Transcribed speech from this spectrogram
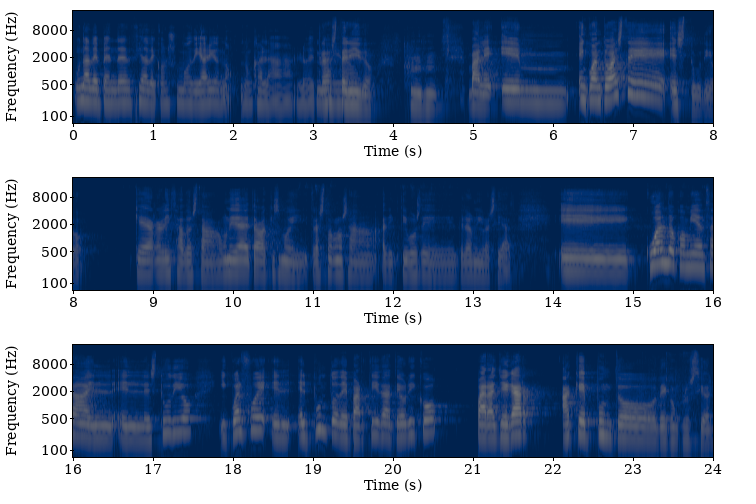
una dependencia de consumo diario, no, nunca la, lo he tenido. Lo has tenido. Uh -huh. Vale, eh, en cuanto a este estudio que ha realizado esta unidad de tabaquismo y trastornos adictivos de, de la universidad, eh, ¿cuándo comienza el, el, estudio y cuál fue el, el punto de partida teórico para llegar ¿A qué punto de conclusión?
